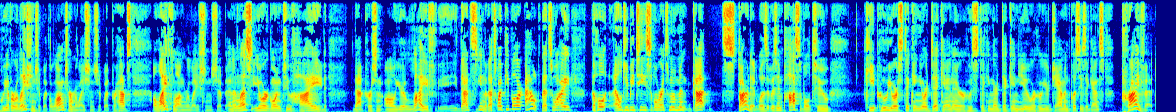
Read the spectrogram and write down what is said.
who you have a relationship with, a long term relationship with, perhaps a lifelong relationship. And unless you're going to hide that person all your life, that's, you know, that's why people are out. That's why the whole LGBT civil rights movement got started was it was impossible to keep who you're sticking your dick in or who's sticking their dick in you or who you're jamming pussies against private.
